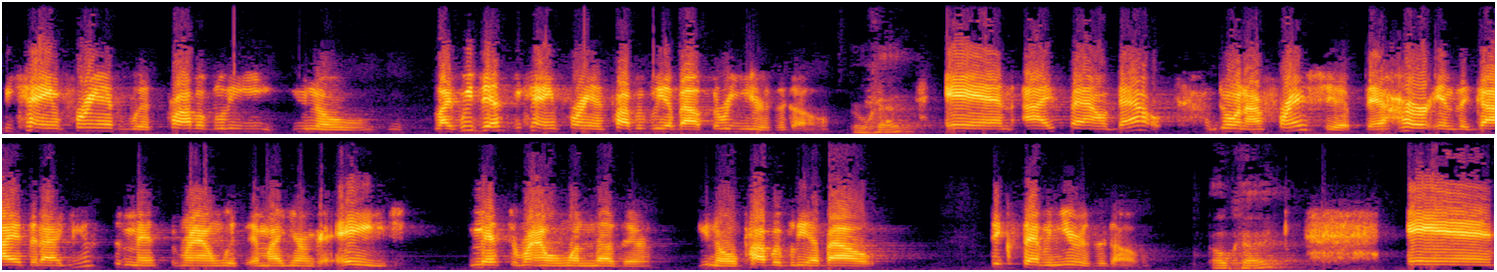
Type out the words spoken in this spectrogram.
became friends with probably, you know, like we just became friends probably about three years ago. Okay. And I found out during our friendship that her and the guy that I used to mess around with in my younger age messed around with one another, you know, probably about six, seven years ago. Okay. And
